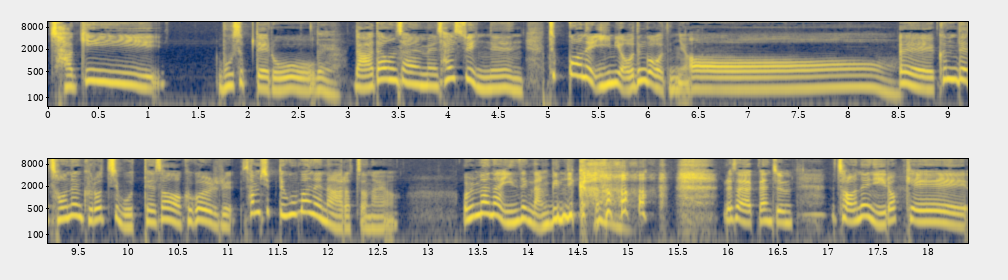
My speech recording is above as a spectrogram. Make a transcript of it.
자기 모습대로 네. 나다운 삶을 살 수 있는 특권을 이미 얻은 거거든요. 어. 네, 근데 저는 그렇지 못해서 그걸 30대 후반에나 알았잖아요. 얼마나 인생 낭비입니까? 그래서 약간 좀 저는 이렇게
